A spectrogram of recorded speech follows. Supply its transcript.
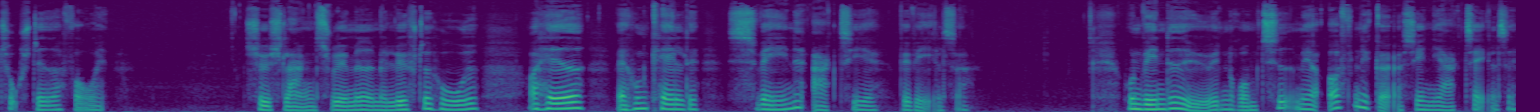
to steder foran. Søslangen svømmede med løftet hoved og havde, hvad hun kaldte, svaneagtige bevægelser. Hun ventede i øvrigt en rumtid med at offentliggøre sin jagttagelse,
